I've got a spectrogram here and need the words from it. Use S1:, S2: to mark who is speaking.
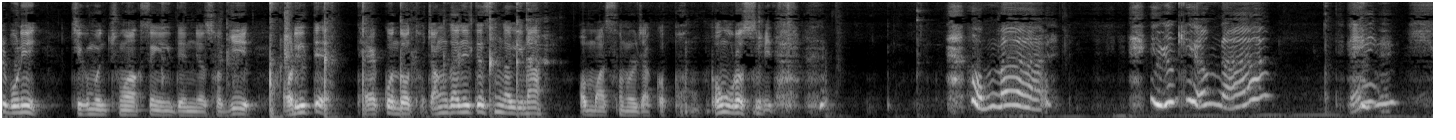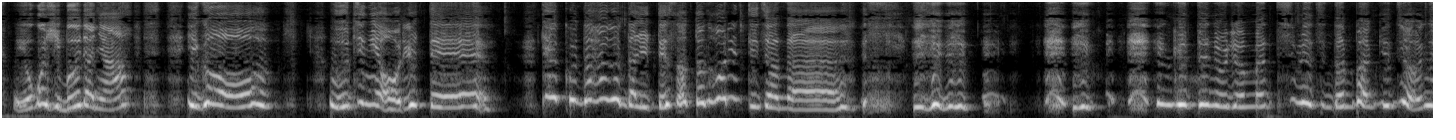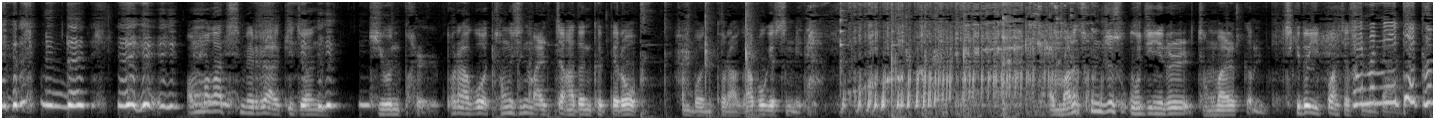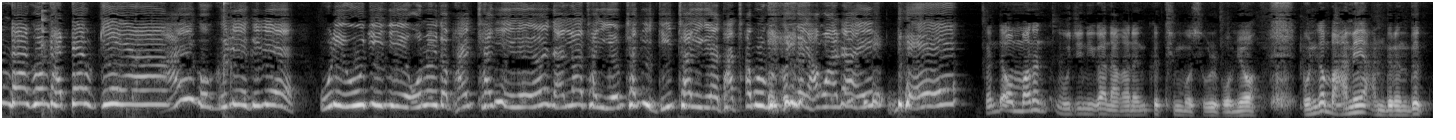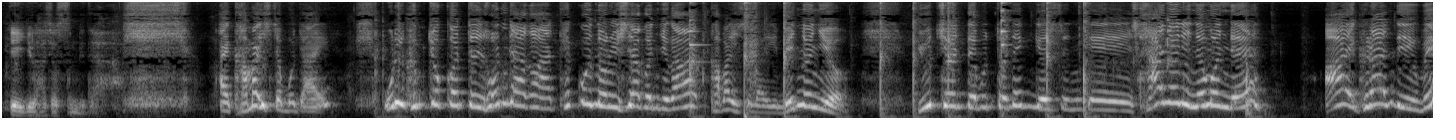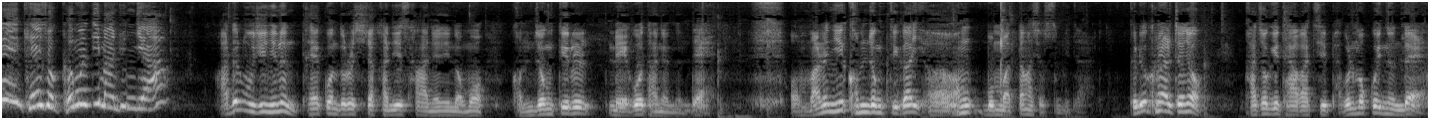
S1: 사진을 보니 지금은 중학생이 된 녀석이 어릴 때 태권도 도장 다닐 때 생각이 나 엄마 손을 잡고 펑펑 울었습니다.
S2: 엄마, 이거 기억나?
S3: 에? 요것이 뭐다냐?
S2: 이거 우진이 어릴 때 태권도 학원 다닐 때 썼던 허리띠잖아. 그땐 우리 엄마 치매 진단 받기 전이었는데
S1: 엄마가 치매를 앓기 전 기운 펄펄하고 정신 말짱하던 그때로 한번 돌아가 보겠습니다. 엄마는 손주 우진이를 정말 끔찍이도 이뻐하셨습니다.
S4: 할머니 태권도 학원 갔다 올게요.
S3: 아이고 그래 그래 우리 우진이 오늘도 발차기 어, 날라차기 옆차기 뒤차기 그냥 다 차불고 건강 하고 하라 에? 네
S1: 그런데 엄마는 우진이가 나가는 그 뒷모습을 보며 뭔가 마음에 안 드는 듯 얘기를 하셨습니다.
S3: 아이 가만히 있어 보자 에? 우리 금쪽 같은 손자가 태권도를 시작한 지가 가만히 있어봐 이게 몇 년이요 유치원 때부터 댕겼은데 4년이 넘었네 아이 그란데 왜 계속 검은띠만 준냐
S1: 아들 우진이는 태권도를 시작한 지 4년이 넘어 검정띠를 메고 다녔는데 엄마는 이 검정띠가 영 못마땅하셨습니다. 그리고 그날 저녁 가족이 다 같이 밥을 먹고 있는데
